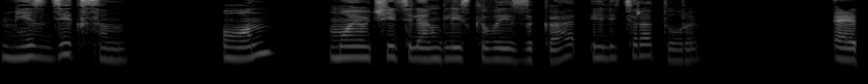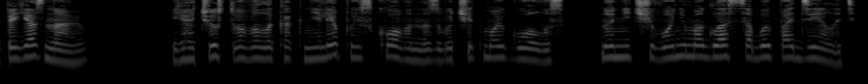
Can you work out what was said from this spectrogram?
«Мисс Диксон, он мой учитель английского языка и литературы. Это я знаю. Я чувствовала, как нелепо и скованно звучит мой голос, но ничего не могла с собой поделать.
